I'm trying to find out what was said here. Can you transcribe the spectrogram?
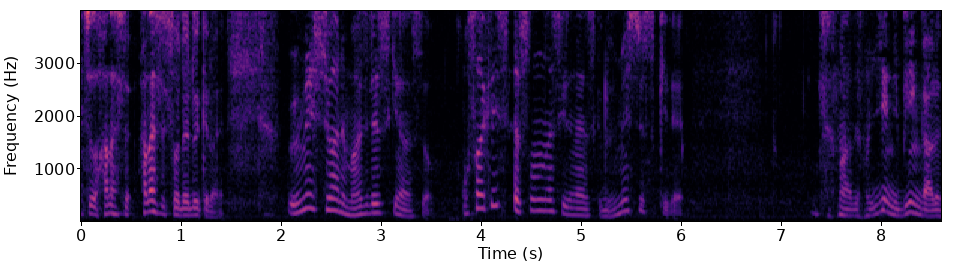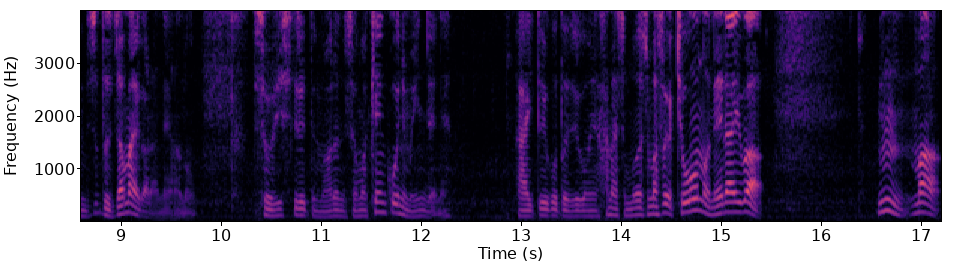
ちょっと話、話それるけどね、梅酒はね、マジで好きなんですよ。お酒自体そんな好きじゃないんですけど、梅酒好きで。まあでも家に瓶があるんで、ちょっと邪魔やからね、あの、消費してるっていうのもあるんですが、まあ健康にもいいんだよね。はい、ということでごめん、話戻しますが、今日の狙いは、うん、ま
